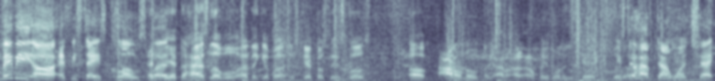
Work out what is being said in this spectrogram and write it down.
Maybe uh, if he stays close, At but the, at the highest level, I think if, uh, if Scarecrow stays close, uh, I don't know. Like I don't, I don't play one of these characters. But, you still uh, have down one check,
